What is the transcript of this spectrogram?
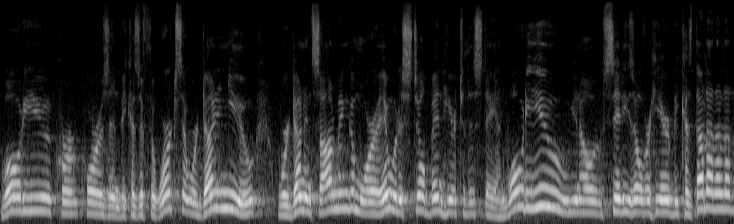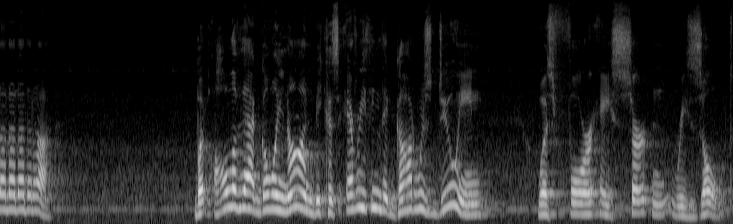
Woe to you, Chorazin, because if the works that were done in you were done in Sodom and Gomorrah, it would have still been here to this day. And woe to you, you know, cities over here, because da da da da da da da da. But all of that going on because everything that God was doing was for a certain result.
